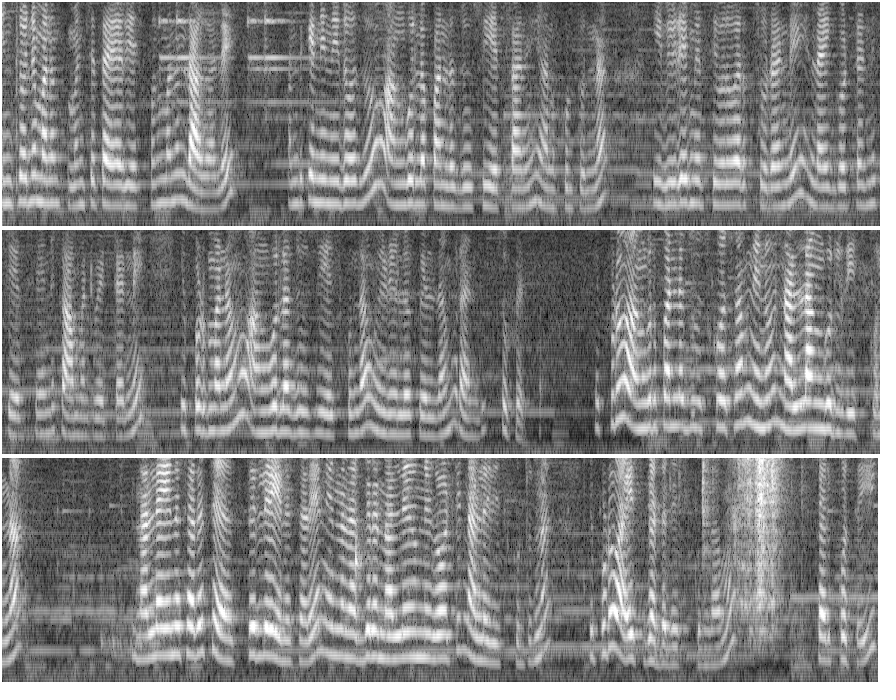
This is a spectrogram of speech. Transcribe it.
ఇంట్లోనే మనం మంచిగా తయారు చేసుకొని మనం తాగాలి. అందుకే నేను ఈరోజు అంగూర్ల పండ్ల జ్యూస్ చేస్తా అని అనుకుంటున్నా. ఈ వీడియో మీరు చివరి వరకు చూడండి లైక్ కొట్టండి షేర్ చేయండి కామెంట్ పెట్టండి. ఇప్పుడు మనం అంగూర్ల జ్యూస్ చేసుకుందాం వీడియోలోకి వెళ్దాం రండి చూపెడతాం. ఇప్పుడు అంగూరు పండ్ల జ్యూస్ కోసం నేను నల్ల అంగూర్లు తీసుకున్నా. నల్ల అయినా సరే తెల్ల అయినా సరే నేను నా దగ్గర నల్లే ఉన్నాయి కాబట్టి నల్లే తీసుకుంటున్నా. ఇప్పుడు ఐస్ గడ్డ తీసుకుందాము. సరిపోతాయి.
